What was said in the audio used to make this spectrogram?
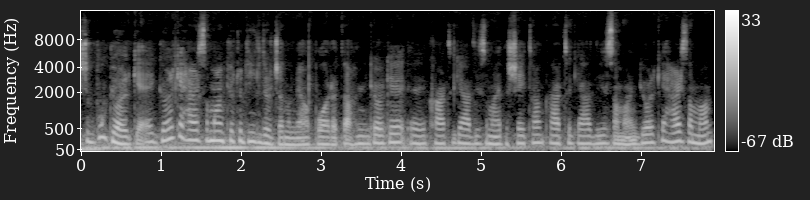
işte bu gölge, gölge her zaman kötü değildir canım ya bu arada. Hani gölge e, kartı geldiği zaman ya da şeytan kartı geldiği zaman gölge her zaman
